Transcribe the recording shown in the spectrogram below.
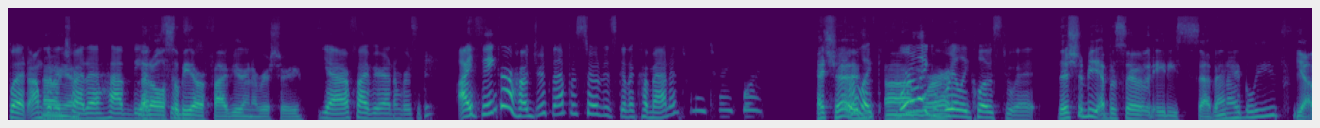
But I'm Oh, gonna yeah. try to have the That'll also be our five year anniversary. yeah, our five year anniversary. I think our hundredth episode is gonna come out in 2024. I should. We're like we're Um, like really close to it. This should be episode 87, I believe. Yeah.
